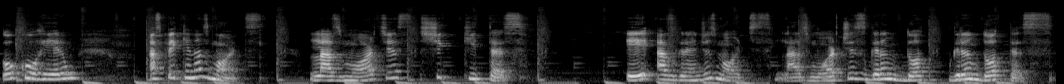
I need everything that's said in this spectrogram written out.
ocorreram as pequenas mortes Las Mortes Chiquitas e As Grandes Mortes, Las Mortes Grandotas.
